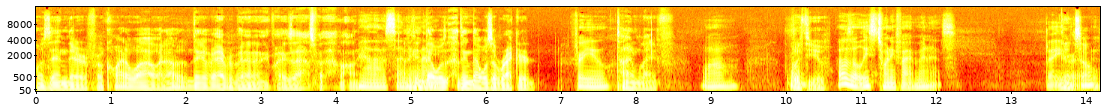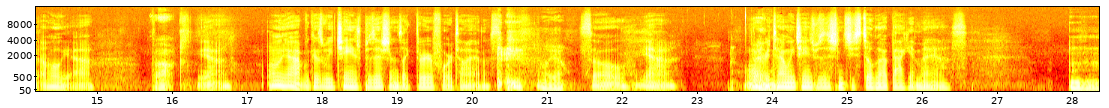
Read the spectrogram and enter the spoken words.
I was in there for quite a while, and I don't think I've ever been in anybody's ass for that long. Yeah, that was I Sunday. think that was. I think that was a record for you. time length Wow. with you. That was at least 25 minutes. But you Think were, so? Oh, yeah. Fuck. Yeah. Oh, yeah. Because we changed positions like three or four times. Oh yeah. So yeah, Well, every time we changed positions, you still got back in my ass. Mm-hmm.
